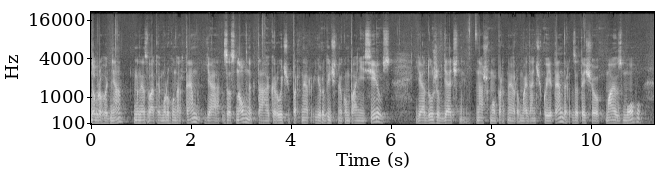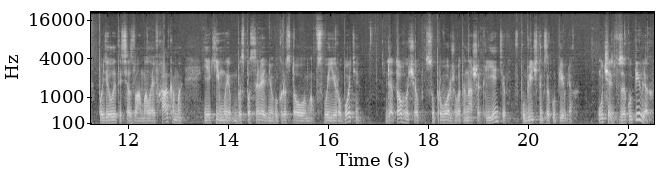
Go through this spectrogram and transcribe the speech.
Доброго дня, мене звати Моргун Артем. Я засновник та керуючий партнер юридичної компанії Sirius. Я дуже вдячний нашому партнеру майданчику «Єтендер» за те, що маю змогу поділитися з вами лайфхаками, які ми безпосередньо використовуємо в своїй роботі для того, щоб супроводжувати наших клієнтів в публічних закупівлях. Участь в закупівлях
